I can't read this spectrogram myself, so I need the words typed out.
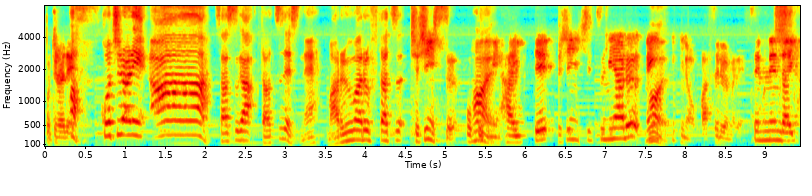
こちらです。こちらに、ああさすが。二つですね。丸々二つ。主寝室、奥に入って、はい、主寝室にあるメインのバスルームです。洗面台。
